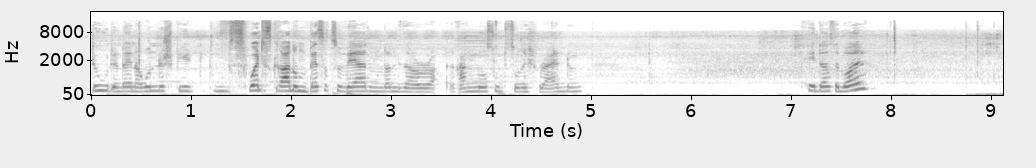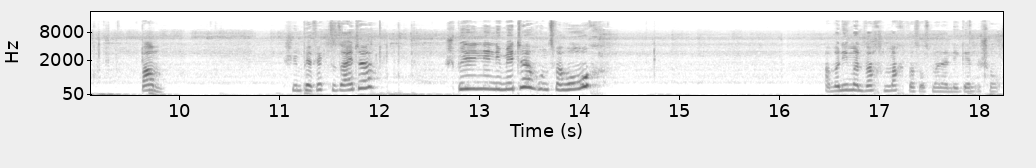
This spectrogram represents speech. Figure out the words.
Dude in deiner Runde spielt, du sweatest gerade, um besser zu werden und dann dieser Ranglos Dude so richtig random. Okay, da ist der Ball. Bam. Schieben perfekt zur Seite. Spielen in die Mitte und zwar hoch. Aber niemand macht was aus meiner Legendenchance.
